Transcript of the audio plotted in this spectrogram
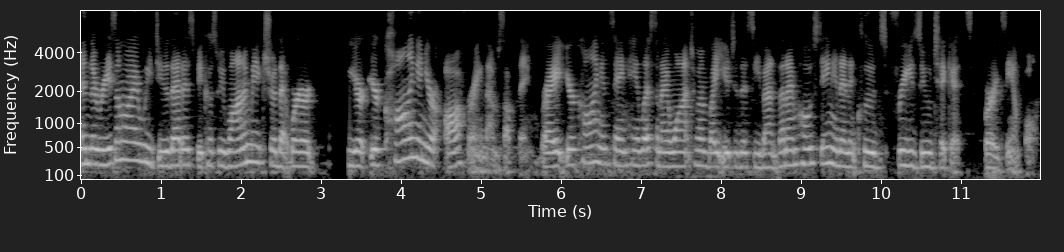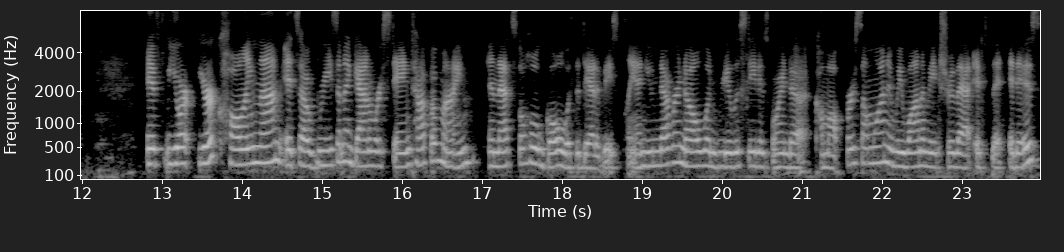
And the reason why we do that is because we want to make sure that we're you're you're calling and you're offering them something, right? You're calling and saying, "Hey, listen, I want to invite you to this event that I'm hosting and it includes free zoo tickets, for example." If you're you're calling them, it's a reason again we're staying top of mind, and that's the whole goal with the database plan. You never know when real estate is going to come up for someone, and we want to make sure that if it is,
